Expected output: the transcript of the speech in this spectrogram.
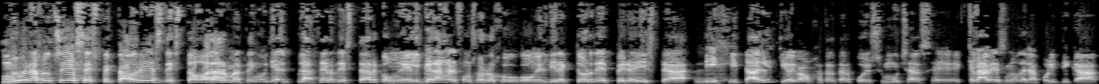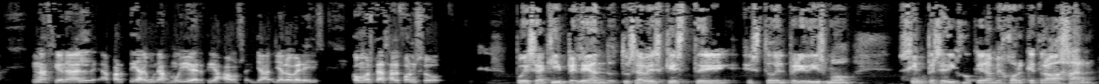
Muy buenas noches, espectadores de Estado Alarma. Tengo ya el placer de estar con el gran Alfonso Rojo, con el director de Periodista Digital, que hoy vamos a tratar pues muchas eh, claves ¿no? de la política nacional, aparte de algunas muy divertidas. Vamos, ya, ya lo veréis. ¿Cómo estás, Alfonso? Pues aquí peleando. Tú sabes que este, esto del periodismo siempre se dijo que era mejor que trabajar,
